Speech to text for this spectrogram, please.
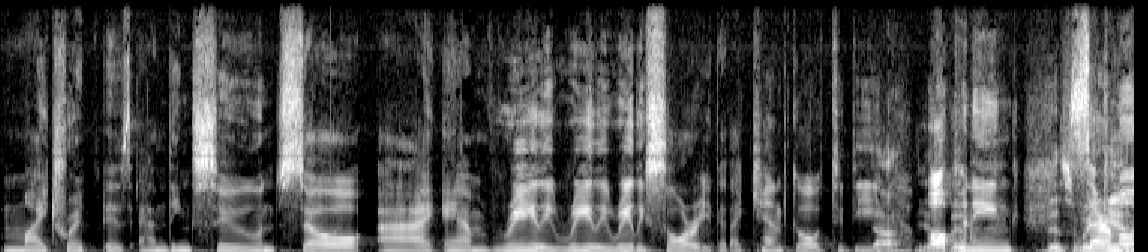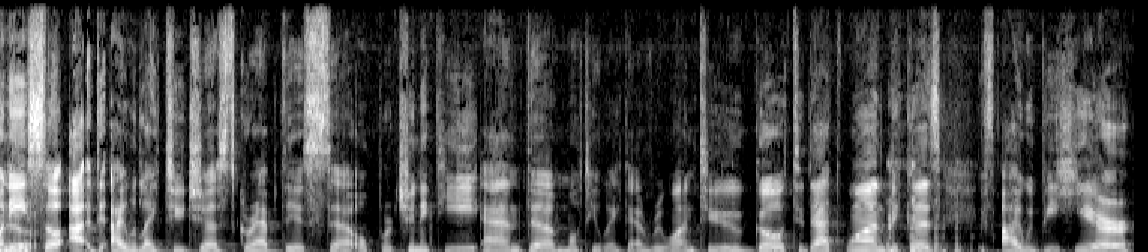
my trip is ending soon. So I am really, really, really sorry that I can't go to the Ah, yes, opening this weekend, ceremony. yeah. So I, I would like to just grab this uh, opportunity and uh, motivate everyone to go to that one because if I would be here,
